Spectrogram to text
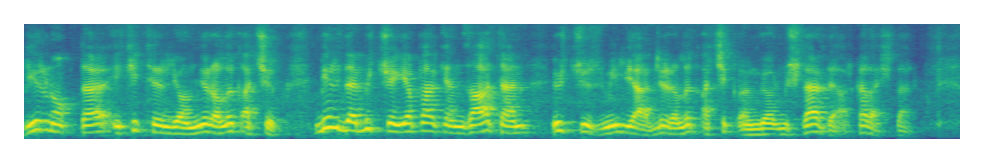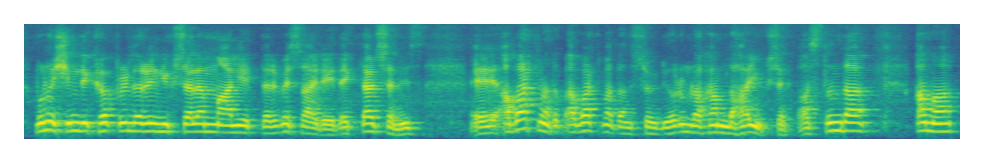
1.2 trilyon liralık açık. Bir de bütçe yaparken zaten 300 milyar liralık açık öngörmüşlerdi arkadaşlar. Bunu şimdi köprülerin yükselen maliyetleri vesaireyi de eklerseniz e, abartmadım, abartmadan söylüyorum rakam daha yüksek aslında ama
